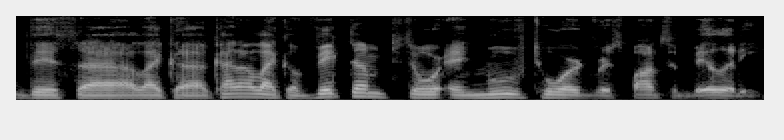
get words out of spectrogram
this uh like a kind of like a victim to and move toward responsibility.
